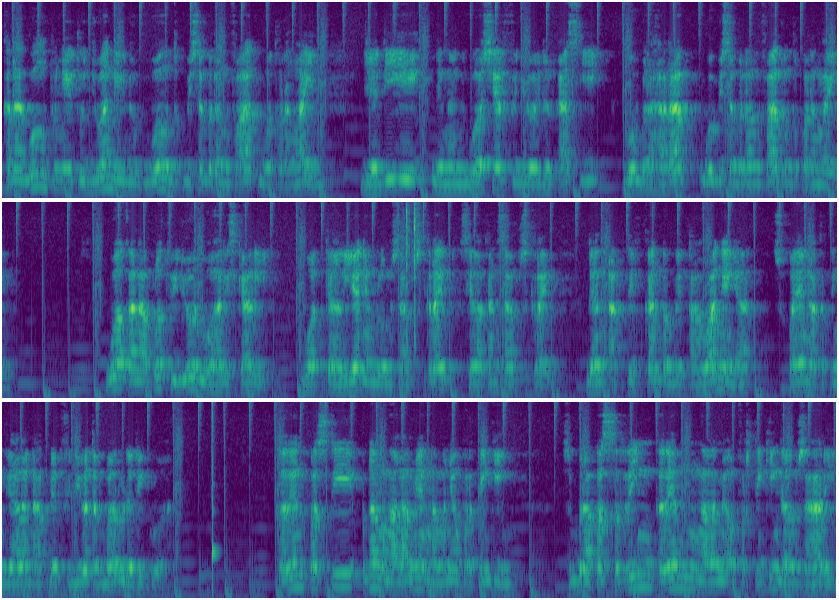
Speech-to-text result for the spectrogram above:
Karena gue mempunyai tujuan di hidup gue untuk bisa bermanfaat buat orang lain. Jadi dengan gue share video edukasi, gue berharap gue bisa bermanfaat untuk orang lain. Gue akan upload video dua hari sekali. Buat kalian yang belum subscribe, silahkan subscribe. Dan aktifkan pemberitahuannya ya, supaya nggak ketinggalan update video terbaru dari gue. Kalian pasti pernah mengalami yang namanya overthinking. Seberapa sering kalian mengalami overthinking dalam sehari?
